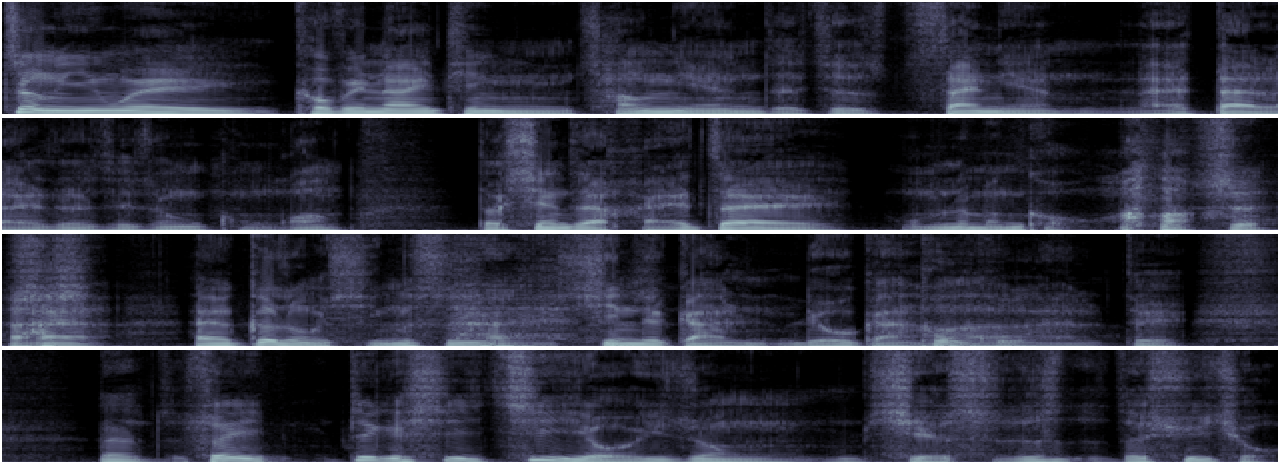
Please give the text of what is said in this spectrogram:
正因为 COVID-19 常年的这三年来带来的这种恐慌，到现在还在我们的门口啊，是 还还有各种形式新的感流感啊，痛苦。对，那所以。这个戏既有一种写实的需求，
